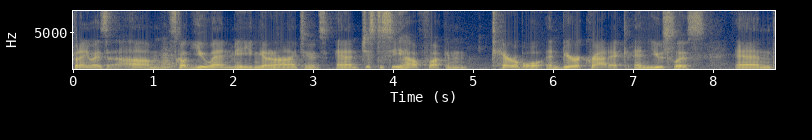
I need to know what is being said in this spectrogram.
But anyways um, it's called un me. You can get it on itunes. And just to see how fucking terrible and bureaucratic and useless and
